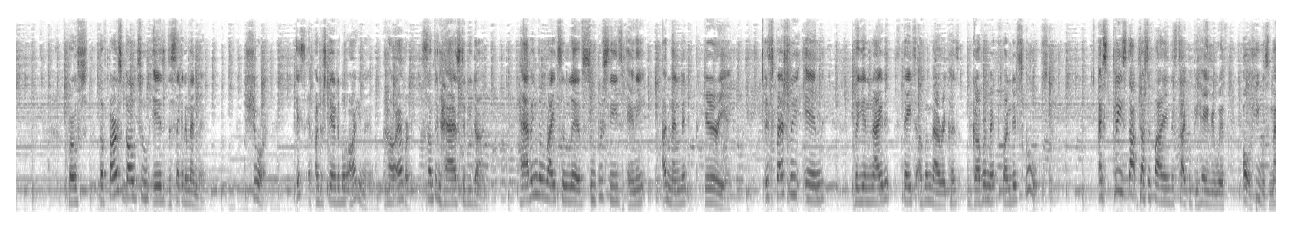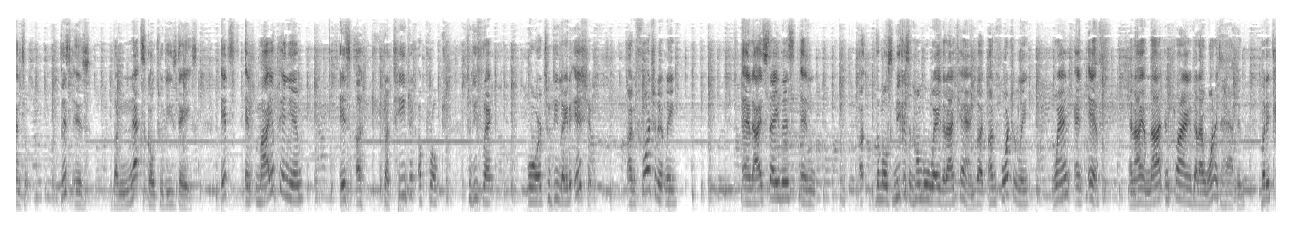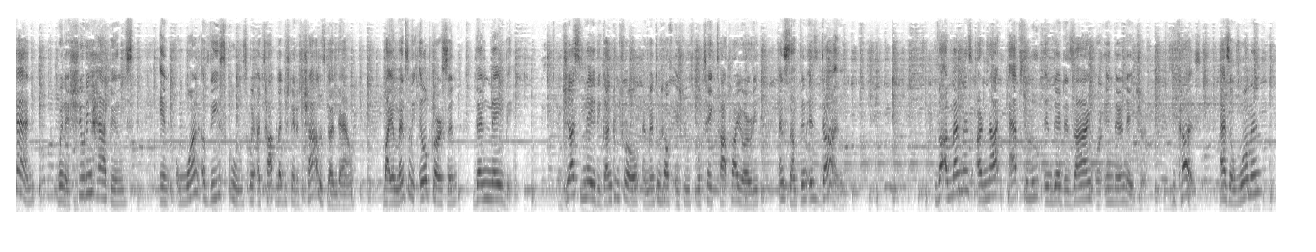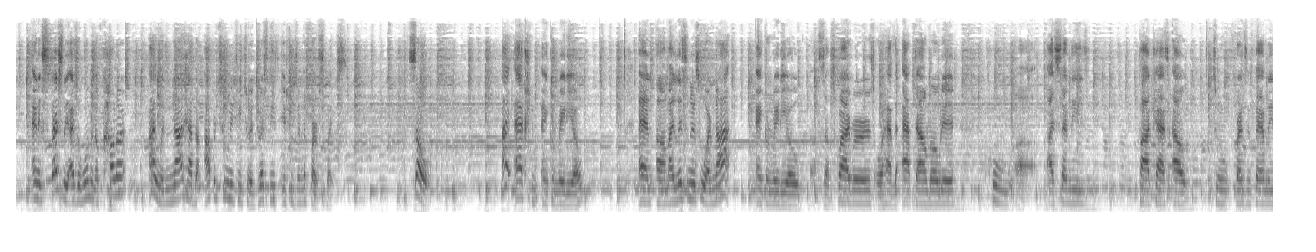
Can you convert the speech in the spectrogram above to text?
First, the first go to is the Second Amendment. Sure, it's an understandable argument. However, something has to be done. Having the right to live supersedes any amendment, period. Especially in the United States of America's government funded schools. And please stop justifying this type of behavior with, oh, he was mental. This is the next go to these days. It's, in my opinion, is a strategic approach to deflect or to delay the issue. Unfortunately, and I say this in uh, the most meekest and humble way that I can, but unfortunately, when and if, and I am not implying that I want it to happen, but it can, when a shooting happens in one of these schools where a top legislator's child is gunned down by a mentally ill person, then maybe, just maybe, gun control and mental health issues will take top priority and something is done. The amendments are not absolute in their design or in their nature because as a woman and especially as a woman of color, I would not have the opportunity to address these issues in the first place. So, I ask you, Anchor Radio, and uh, my listeners who are not Anchor Radio uh, subscribers or have the app downloaded, who uh, I send these podcasts out to friends and family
